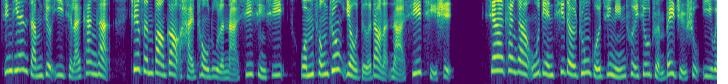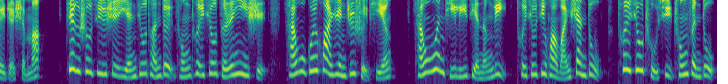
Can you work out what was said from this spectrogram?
今天咱们就一起来看看这份报告还透露了哪些信息，我们从中又得到了哪些启示。先来看看五点七的中国居民退休准备指数意味着什么。这个数据是研究团队从退休责任意识、财务规划认知水平、财务问题理解能力、退休计划完善度、退休储蓄充分度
